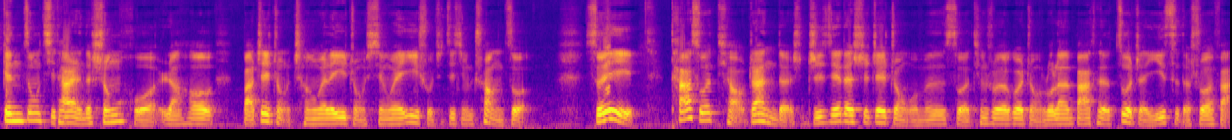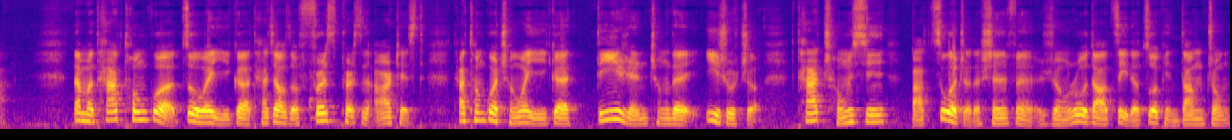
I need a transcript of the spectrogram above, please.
跟踪其他人的生活，然后把这种成为了一种行为艺术去进行创作，所以。他所挑战的直接的是这种我们所听说的各种罗兰巴特作者已死的说法。那么他通过作为一个他叫做 first person artist，他通过成为一个第一人称的艺术者，他重新把作者的身份融入到自己的作品当中。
